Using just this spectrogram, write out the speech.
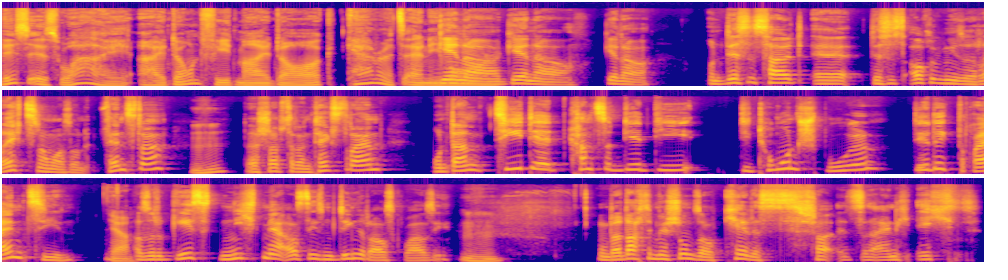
This is why I don't feed my dog carrots anymore. Genau, genau, genau. Und das ist halt, äh, das ist auch irgendwie so rechts nochmal so ein Fenster. Mhm. Da schreibst du dann Text rein und dann zieht dir, kannst du dir die, die Tonspur direkt reinziehen. Ja. Also du gehst nicht mehr aus diesem Ding raus quasi. Mhm. Und da dachte ich mir schon so, okay, das ist eigentlich echt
